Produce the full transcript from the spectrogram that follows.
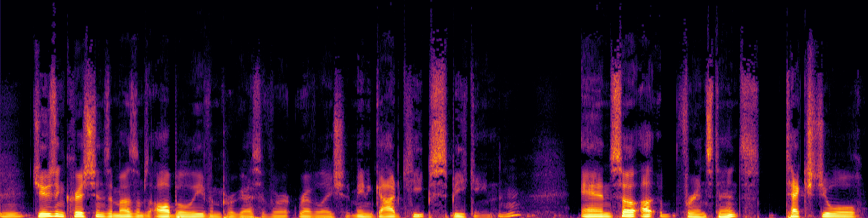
Mm-hmm. Jews and Christians and Muslims all believe in progressive re- revelation, meaning God keeps speaking. Mm-hmm. And so, uh, for instance, textual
